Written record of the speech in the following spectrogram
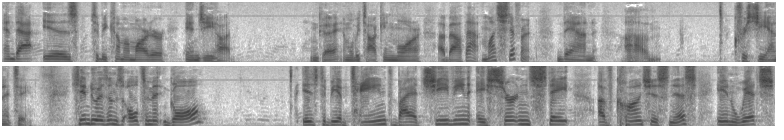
and that is to become a martyr in jihad. Okay? And we'll be talking more about that. Much different than um, Christianity. Hinduism's ultimate goal is to be obtained by achieving a certain state of consciousness in which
